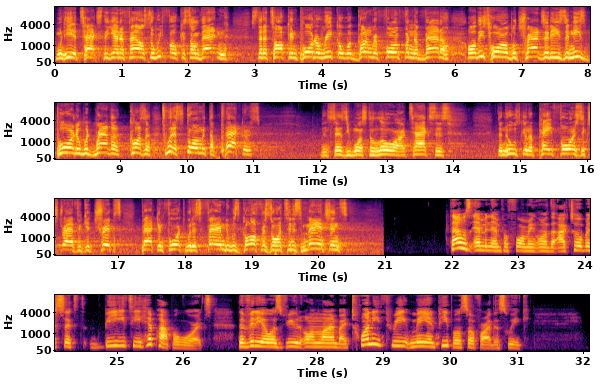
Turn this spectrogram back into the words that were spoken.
when he attacks the NFL, so we focus on that and instead of talking Puerto Rico with gun reform for Nevada, all these horrible tragedies, and he's bored and would rather cause a Twitter storm with the Packers, than says he wants to lower our taxes. Then who's gonna pay for his extravagant trips back and forth with his fam to his golf resorts and his mansions? That was Eminem performing on the October 6th BET Hip Hop Awards. The video was viewed online by 23 million people so far this week.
